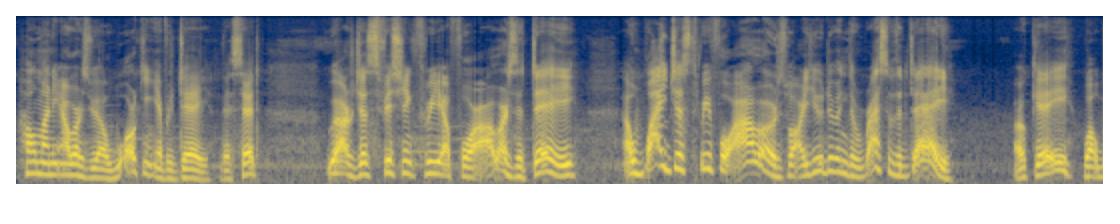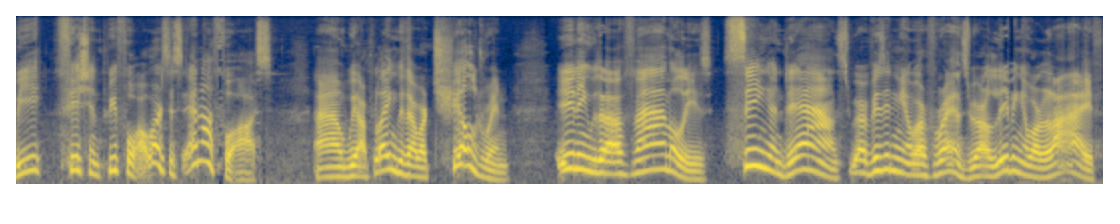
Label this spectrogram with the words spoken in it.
how many hours you are working every day? They said, we are just fishing three or four hours a day. And why just three, four hours? What are you doing the rest of the day? Okay, what we fish in three, four hours is enough for us and we are playing with our children, eating with our families, sing and dance, we are visiting our friends, we are living our life.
